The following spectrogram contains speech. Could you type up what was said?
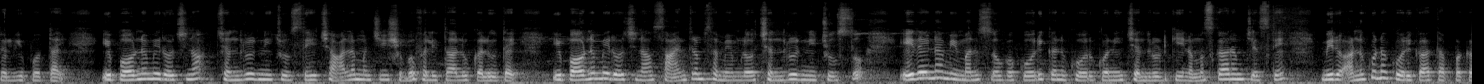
తొలగిపోతాయి. ఈ పౌర్ణమి రోజున చంద్రుడిని చూస్తే చాలా మంచి శుభ ఫలితాలు కలుగుతాయి. ఈ పౌర్ణమి రోజున సాయంత్రం సమయంలో చంద్రుడిని చూస్తూ ఏదైనా మీ మనసులో ఒక కోరికను కోరుకొని చంద్రుడికి నమస్కారం చేస్తే మీరు అనుకున్న కోరిక తప్పక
